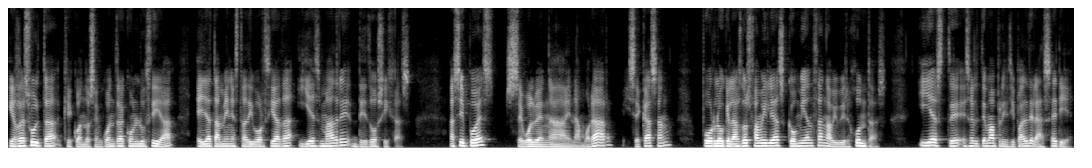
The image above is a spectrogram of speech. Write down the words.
Y resulta que cuando se encuentra con Lucía, ella también está divorciada y es madre de dos hijas. Así pues, se vuelven a enamorar y se casan, por lo que las dos familias comienzan a vivir juntas. Y este es el tema principal de la serie,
